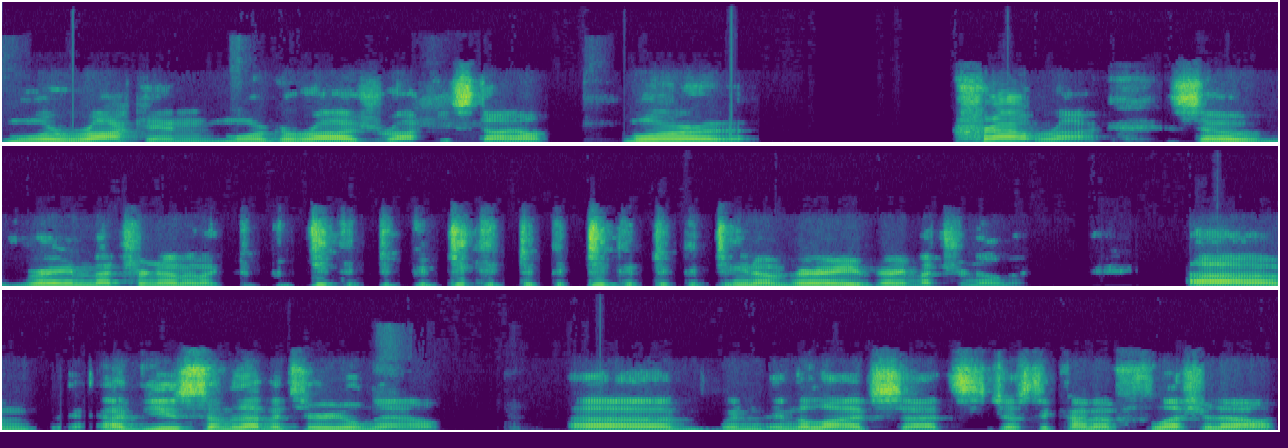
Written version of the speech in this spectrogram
more rockin', more garage rocky style, more krautrock. So very metronomic, like you know, very very metronomic. Um, I've used some of that material now uh, in, in the live sets just to kind of flesh it out.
